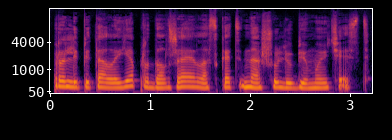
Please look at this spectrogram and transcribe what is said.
пролепетала я, продолжая ласкать нашу любимую часть.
